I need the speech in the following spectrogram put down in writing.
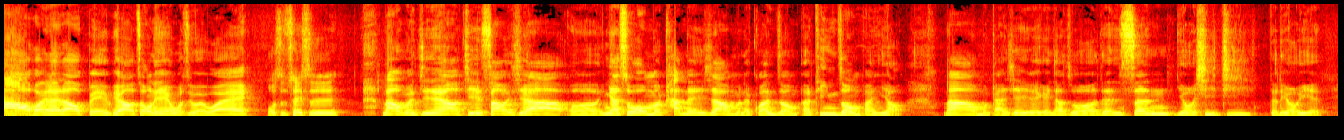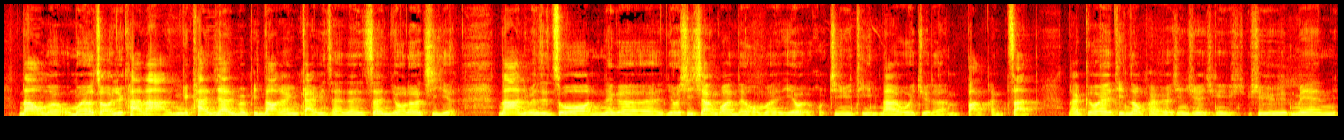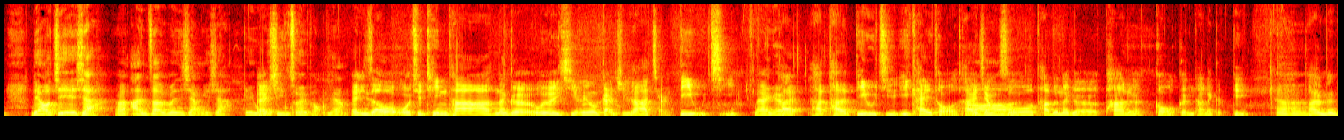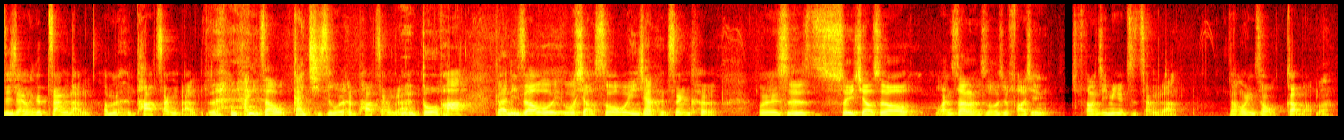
大家好，欢迎来到北漂中年，我是伟伟，我是崔斯。那我们今天要介绍一下，呃，应该说我们看了一下我们的观众呃听众朋友，那我们感谢有一个叫做人生游戏机的留言。那我们我们有转过去看啦，应该看一下你们频道好像改名成人生游乐器了。那你们是做你那个游戏相关的，我们也有进去听，那我也觉得很棒，很赞。那各位听众朋友有兴趣也去去面了解一下，然后按赞分享一下，给五星吹捧这样。哎、你知道我我去听他那个，我有一集很有感觉，他讲第五集，哪一个？他他他的第五集一开头，他还讲说他的那个 partner Go 跟他那个 D，、哦、他们在讲那个蟑螂，他们很怕蟑螂。对，啊、你知道我干，其实我也很怕蟑螂，多怕。刚你知道我我小时候我印象很深刻，我有一次睡觉睡到晚上的时候，就发现房间里面有只蟑螂，然后你知道我干嘛吗？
